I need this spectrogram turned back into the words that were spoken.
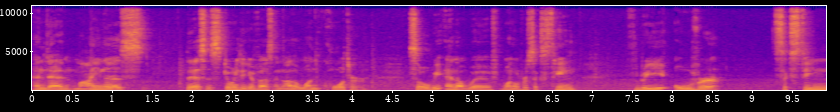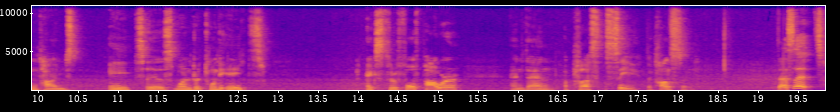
and then minus this is going to give us another 1 quarter so we end up with 1 over 16 3 over 16 times 8 is 128 x to the fourth power and then a plus c, the constant. That's it.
